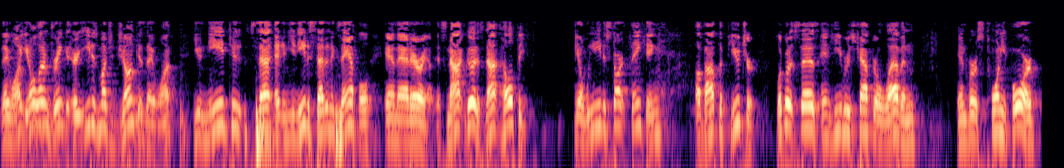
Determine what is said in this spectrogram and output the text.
they want. You don't let them drink or eat as much junk as they want. You need to set, and you need to set an example in that area. It's not good. It's not healthy. You know, we need to start thinking about the future. Look what it says in Hebrews chapter 11 in verse 24. It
